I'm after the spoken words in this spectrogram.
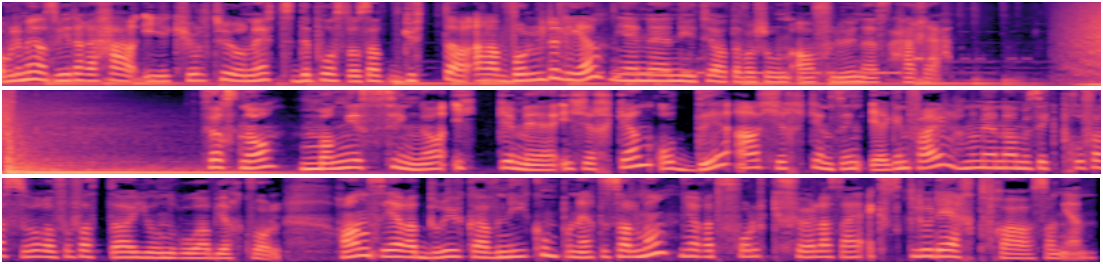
Og bli med oss videre her i Kulturnytt. Det påstås at gutter er voldelige i en ny teaterversjon av 'Fluenes herre'. Først nå. Mange synger ikke med i kirken, og det er kirken sin egen feil, mener musikkprofessor og forfatter Jon Roar Bjørkvold. Han sier at bruk av nykomponerte salmer gjør at folk føler seg ekskludert fra sangen.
